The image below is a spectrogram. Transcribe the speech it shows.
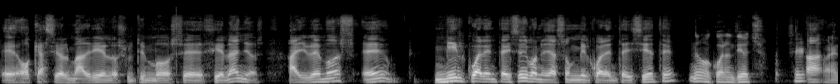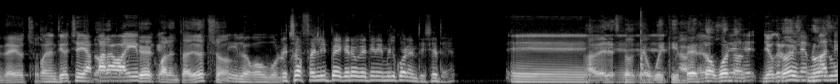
eh, o que ha sido el Madrid en los últimos eh, 100 años. Ahí vemos, ¿eh? 1046, bueno, ya son 1047. No, 48. Sí. Ah, 48. 48 ya No, paraba ¿por ahí. qué? porque- 48. Y luego hubo uno. De hecho, Felipe creo que tiene 1047. ¿Eh? Eh, a ver, esto de eh, Wikipedia. no, bueno, Eh, Yo creo no que es, el no es empate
